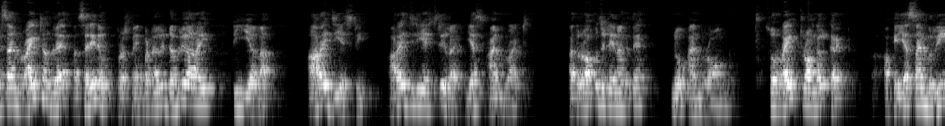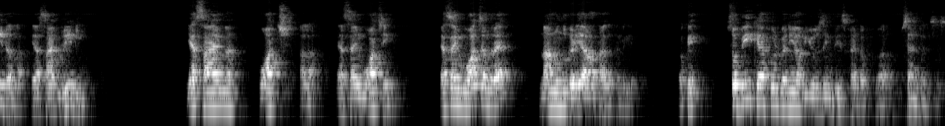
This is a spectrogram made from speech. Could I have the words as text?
yes I am write ಅಂದ್ರೆ ಅದು ಸರಿನೇ ಪ್ರಶ್ನೆ ಬಟ್ ಅಲ್ಲಿ W R I T E ಅಲ್ಲ R I G S T R I G S T right yes I am right ಅದರ ಆಪೋಸಿಟ್ ಏನಾಗುತ್ತೆ? No I am wrong so right wrong ಅಲ್ಲಿ correct okay yes I am read ಅಲ್ಲ. Yes I am reading yes I am watch ಅಲ್ಲ. Yes I am watching yes I am watch ಅಂದ್ರೆ ನಾನೊಂದು ಗಡಿಯಾರ ಅಂತ ಆಗುತ್ತೆ ಅಲ್ಲಿಗೆ. Okay so be careful when you are using these kind of sentences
